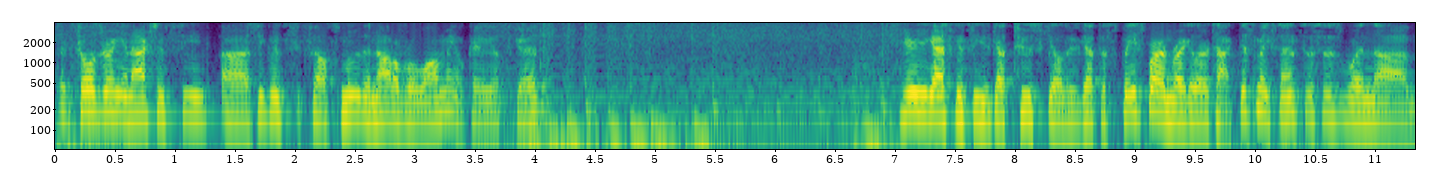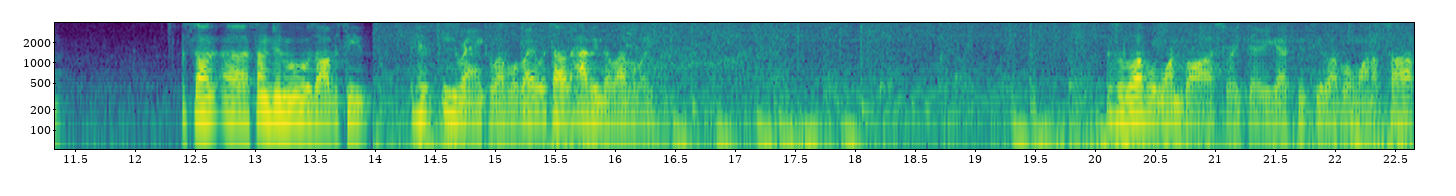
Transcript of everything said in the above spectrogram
The controls during an action scene, uh, sequence felt smooth and not overwhelming. Okay, that's good here you guys can see he's got two skills. He's got the spacebar and regular attack. This makes sense. This is when uh, Sung, uh, Sung Jin Woo was obviously his E rank level, right? Without having the leveling. This is a level 1 boss right there. You guys can see level 1 up top.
